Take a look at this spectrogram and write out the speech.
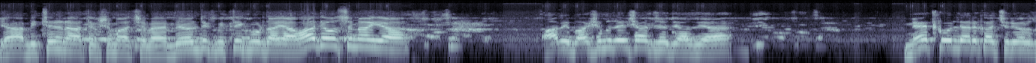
Ya bitirin artık şu maçı be. Bir öldük bittik burada ya. Hadi Osman ya. Abi başımıza iş açacağız ya. Net golleri kaçırıyoruz.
